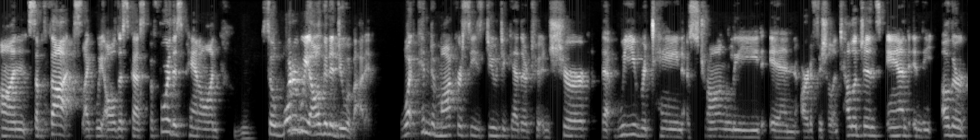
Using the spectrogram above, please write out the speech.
on some thoughts like we all discussed before this panel on mm-hmm. so what are we all going to do about it? What can democracies do together to ensure that we retain a strong lead in artificial intelligence and in the other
